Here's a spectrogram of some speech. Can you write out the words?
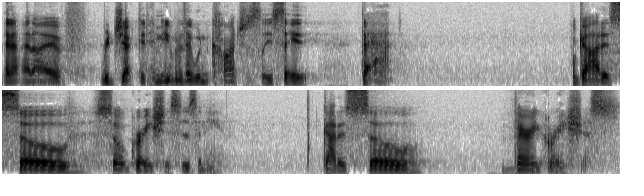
and, and I have rejected him, even if they wouldn't consciously say that? Well, God is so, so gracious, isn't He? God is so very gracious.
